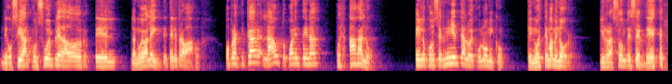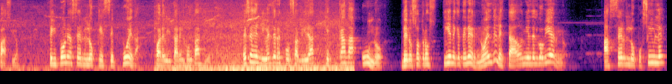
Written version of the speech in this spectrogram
negociar con su empleador la nueva ley de teletrabajo o practicar la autocuarentena, pues hágalo. En lo concerniente a lo económico, que no es tema menor y razón de ser de este espacio, se impone hacer lo que se pueda para evitar el contagio. Ese es el nivel de responsabilidad que cada uno de nosotros tiene que tener, no el del Estado ni el del gobierno. Hacer lo posible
